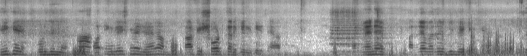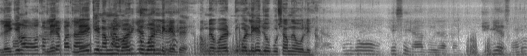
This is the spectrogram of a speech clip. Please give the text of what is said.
ठीक है उर्दू में। और इंग्लिश में जो है ना काफ़ी शॉर्ट करके लिखे थे आप। मैंने पर्रे वर्रे भी लेके लेकिन हाँ, वो तो मुझे ले, पता है। लेकिन हमने वर्ड टू वर्ड लिखे थे। हमने वर्ड टू वर्ड लिखे जो पूछा हमने वो लिखा। तुम लोग कैसे याद हो जाता है? जीनियस हो ना।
